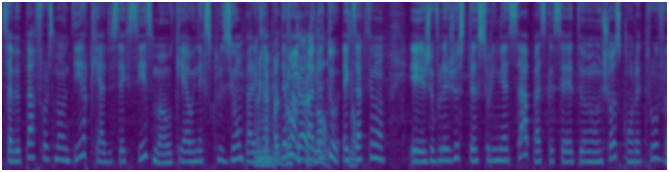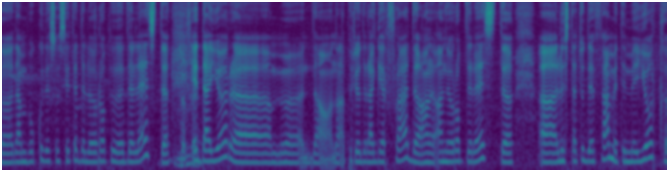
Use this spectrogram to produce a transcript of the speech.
ça ne veut pas forcément dire qu'il y a du sexisme ou qu'il y a une exclusion, par Ah, exemple, pas de des femmes. blocage, Pas non. du tout, Non. exactement. Et je voulais juste souligner ça parce que c'est une chose qu'on retrouve euh, dans beaucoup de sociétés de l'Europe de l'Est. Et d'ailleurs, euh, dans, dans la période de la guerre froide, en, en Europe de l'Est, euh, le statut des femmes était meilleur que...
